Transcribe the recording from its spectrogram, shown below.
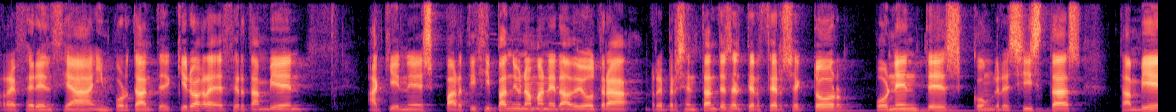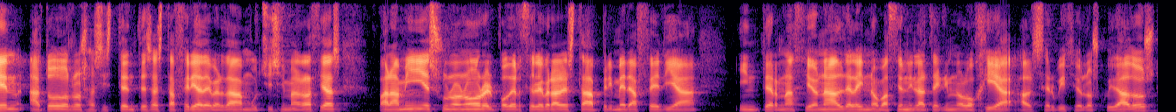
referencia importante. Quiero agradecer también a quienes participan de una manera o de otra, representantes del tercer sector, ponentes, congresistas, también a todos los asistentes a esta feria, de verdad, muchísimas gracias. Para mí es un honor el poder celebrar esta primera feria internacional de la innovación y la tecnología al servicio de los cuidados,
